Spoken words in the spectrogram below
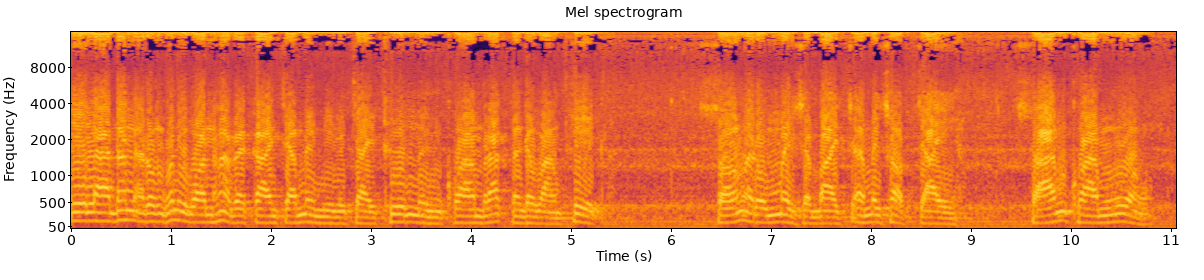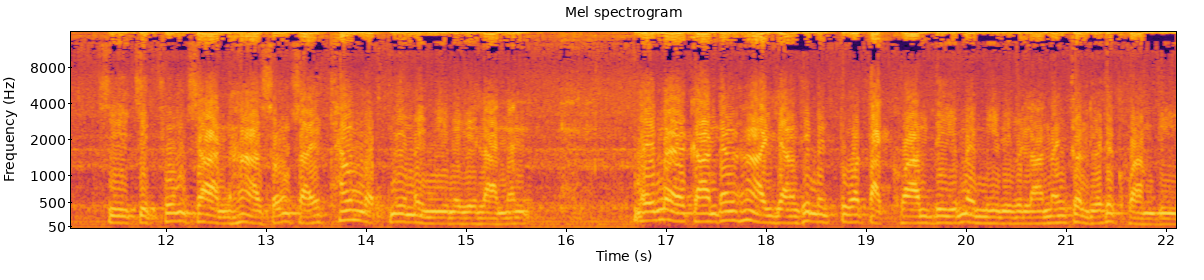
เวลานั้นอารมณ์ของนิวรณ์ห้าประการจะไม่มีในใจคือหนึ่งความรักในระหว่างเพศสองอารมณ์ไม่สบายใจไม่ชอบใจสามความง่วงสี่จิตฟุ้งซ่านห้าสงสัยทั้งหมดนี่ไม่มีในเวลานั้นใน เมื่อการทั้งห้าอย่างที่เป็นตัวตัดความดีไม่มีในเวลานั้นก็เหลือแต่ความดี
